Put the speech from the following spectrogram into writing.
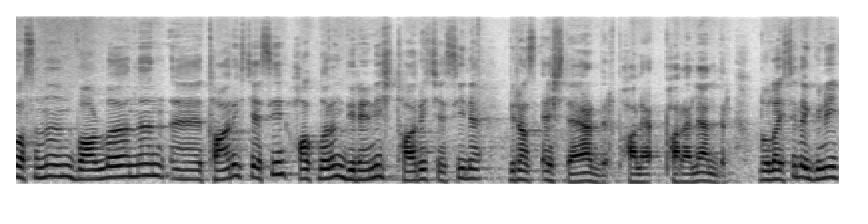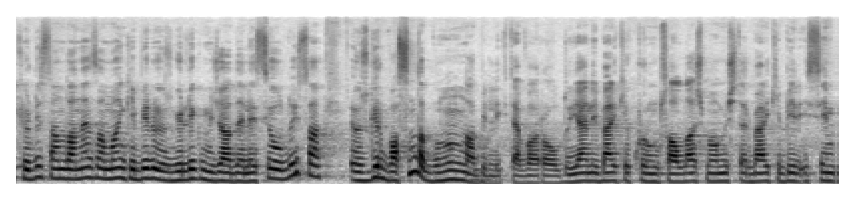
basının varlığının e, tarihçesi halkların direniş tarihçesiyle biraz eşdeğerdir, pale- paraleldir. Dolayısıyla Güney Kürdistan'da ne zaman ki bir özgürlük mücadelesi olduysa özgür basın da bununla birlikte var oldu. Yani belki kurumsallaşmamıştır, belki bir isim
